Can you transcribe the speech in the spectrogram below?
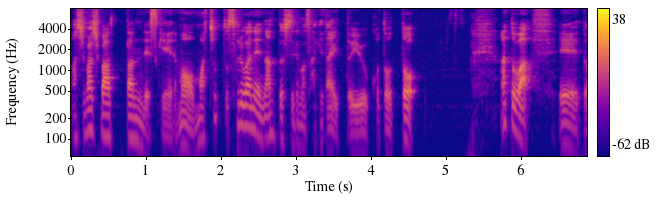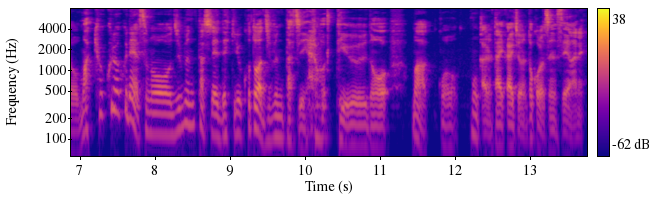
まあしばしばあったんですけれども、まあちょっとそれはね、何としてでも避けたいということと、あとは、えっ、ー、と、まあ、極力ね、その自分たちでできることは自分たちでやろうっていうのを、まあ、この、今回の大会長のところ先生がね、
